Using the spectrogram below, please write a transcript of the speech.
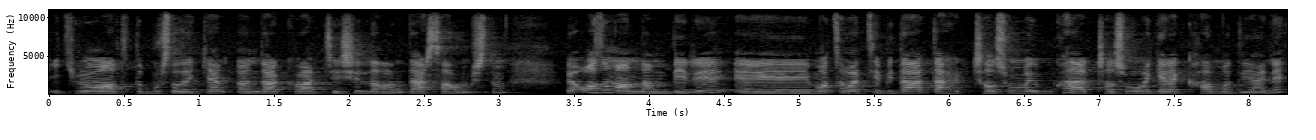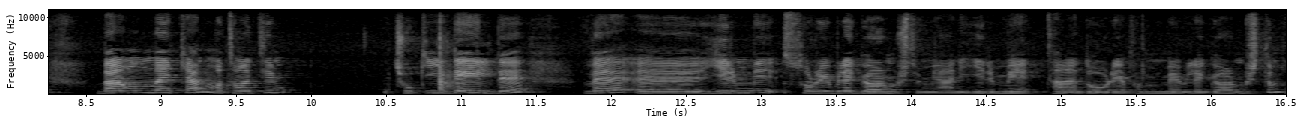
2016'da Bursa'dayken Önder Kıvanç Yeşildal'dan ders almıştım. Ve o zamandan beri e, matematiği bir daha der, çalışmama, bu kadar çalışmama gerek kalmadı yani. Ben onunlayken matematiğim çok iyi değildi. Ve e, 20 soruyu bile görmüştüm yani 20 tane doğru yapabilmeyi bile görmüştüm.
